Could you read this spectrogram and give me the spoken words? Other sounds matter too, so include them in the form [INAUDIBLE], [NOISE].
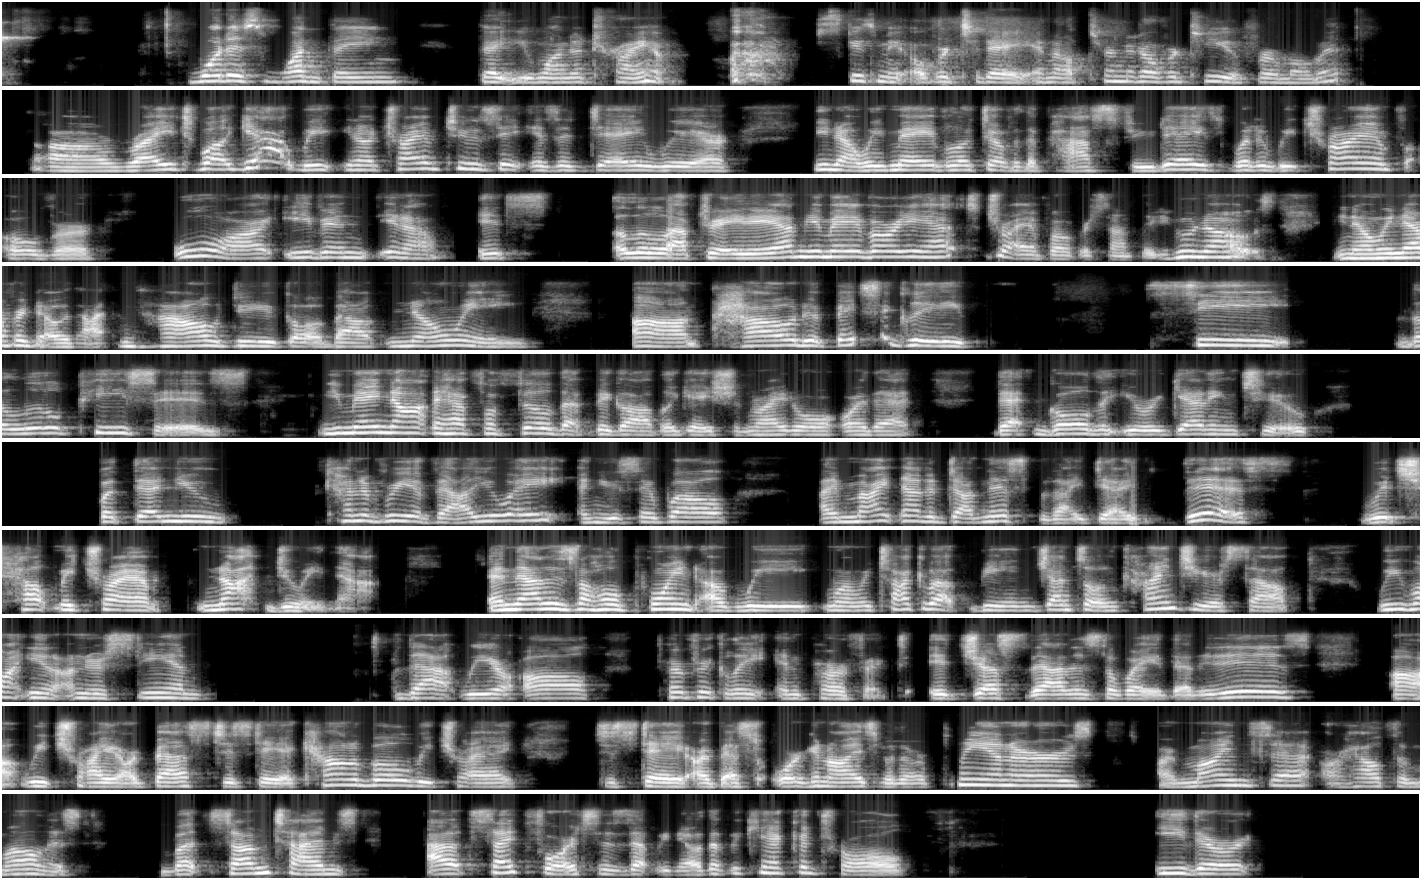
what is one thing that you want to triumph, [COUGHS] excuse me, over today? And I'll turn it over to you for a moment. All right. Well, yeah, we, you know, Triumph Tuesday is a day where, you know, we may have looked over the past few days. What did we triumph over? Or even, you know, it's a little after 8 a.m., you may have already had to triumph over something. Who knows? You know, we never know that. And how do you go about knowing um, how to basically see the little pieces you may not have fulfilled that big obligation, right? Or, or that, that goal that you were getting to. But then you kind of reevaluate and you say, well, I might not have done this, but I did this, which helped me triumph not doing that. And that is the whole point of we, when we talk about being gentle and kind to yourself, we want you to understand that we are all perfectly imperfect. It just, that is the way that it is. Uh, we try our best to stay accountable. We try to stay our best organized with our planners, our mindset, our health and wellness. But sometimes outside forces that we know that we can't control either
